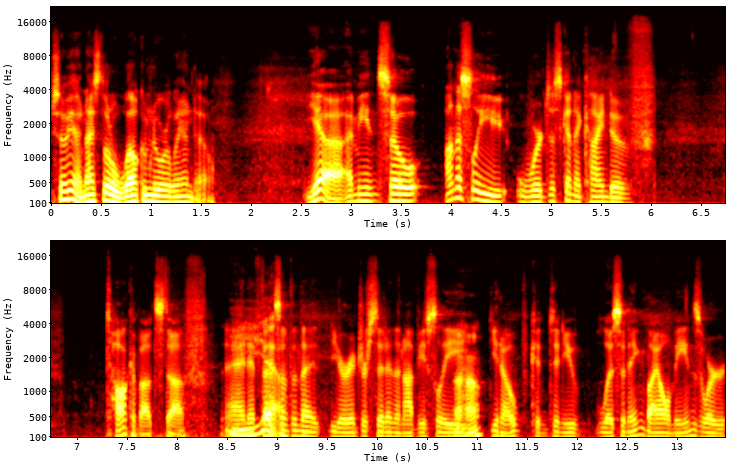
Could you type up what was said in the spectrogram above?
so yeah, nice little welcome to Orlando. Yeah, I mean, so honestly, we're just gonna kind of talk about stuff, and if Yeah. that's something that you're interested in, then obviously, Uh-huh. you know, continue listening by all means. We're,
